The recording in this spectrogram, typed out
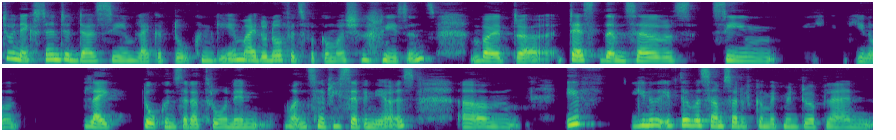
to an extent it does seem like a token game i don't know if it's for commercial reasons but uh, tests themselves seem you know like tokens that are thrown in once every seven years um, if you know if there was some sort of commitment to a plan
